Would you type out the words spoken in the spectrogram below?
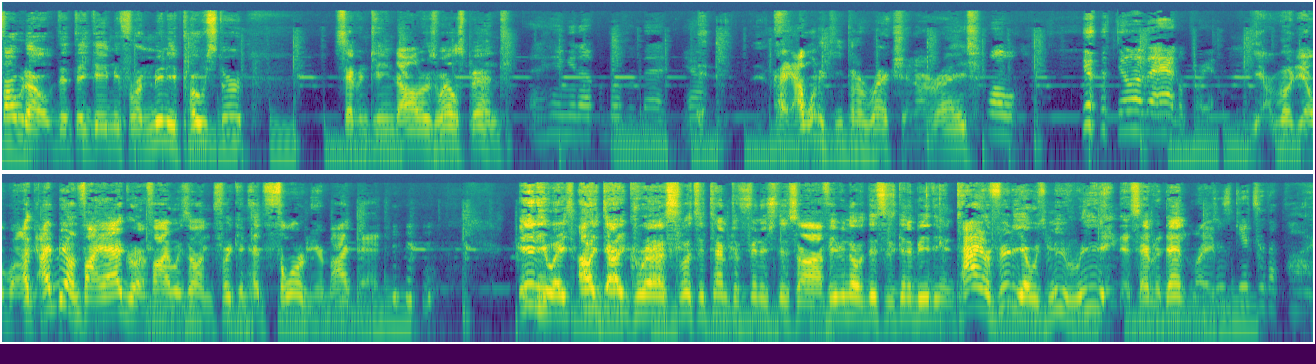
photo that they gave me for a mini poster. $17 well spent. I hang it up above the bed. Yeah. Hey, I want to keep an erection, all right? Well, you'll have that handled for you. Yeah, well, yeah, well, I'd- I'd be on Viagra if I was on freaking had Thor near my bed. Anyways, I digress. Let's attempt to finish this off, even though this is going to be the entire video is me reading this, evidently. Just get to the part.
